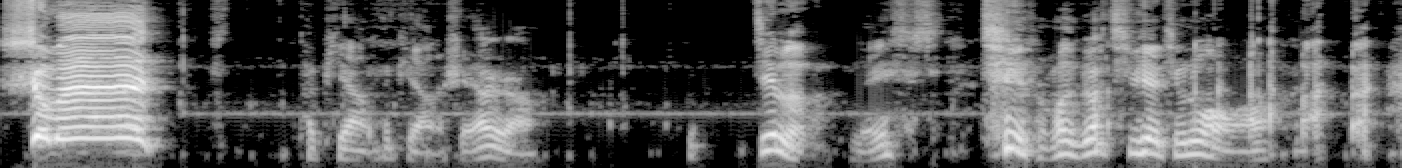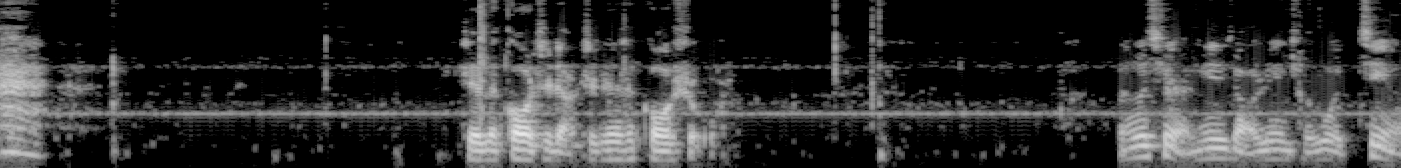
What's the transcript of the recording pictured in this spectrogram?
射 门！太偏了，太偏了，谁啊这是？进了，没进什么？你不要欺骗听众好吗？真的高质量，这真是高手。能够切尔那一脚任意球给我进了，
